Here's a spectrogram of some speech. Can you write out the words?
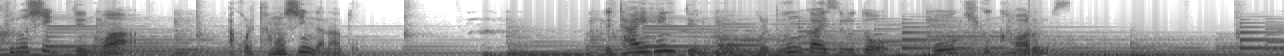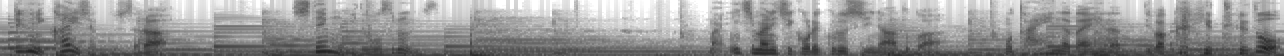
苦しいっていうのは、あ、これ楽しいんだなと。で、大変っていうのも、これ分解すると大きく変わるんです。っていうふうに解釈したら、視点も移動するんです。毎日毎日これ苦しいなとか、もう大変だ大変だってばっかり言ってると、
